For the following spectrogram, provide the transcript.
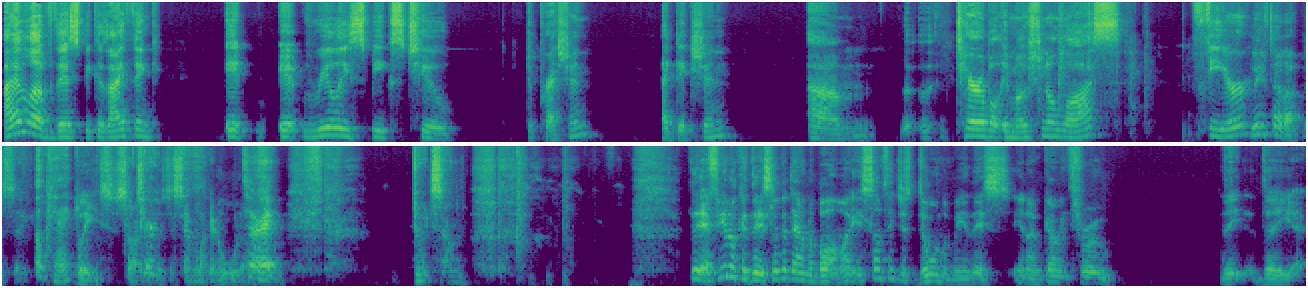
I love this because I think it it really speaks to depression, addiction, um, terrible emotional loss, fear. Leave that up a second, Okay. please. Sorry, Sure. it just sounded like an order. It's all right. Do it, son. If you look at this, look at down the bottom. It's something just dawned on me. This, you know, going through the the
